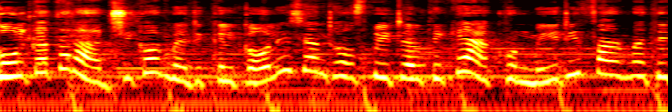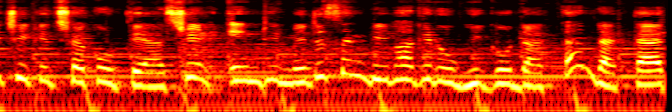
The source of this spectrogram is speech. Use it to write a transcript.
কলকাতার RG Kar medical college and hospital থেকে এখন মেডি ফার্মাতে চিকিৎসা করতে আসেন এমডি মেডিসিন বিভাগের অভিজ্ঞ ডাক্তার ডাক্তার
